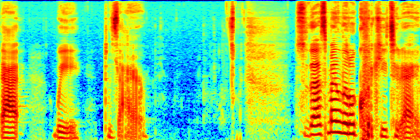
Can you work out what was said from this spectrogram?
that we desire. So that's my little quickie today.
